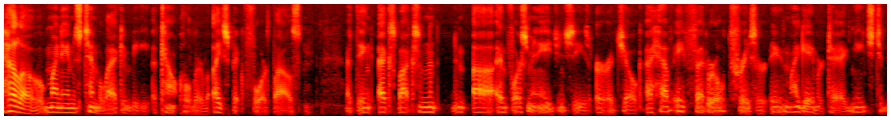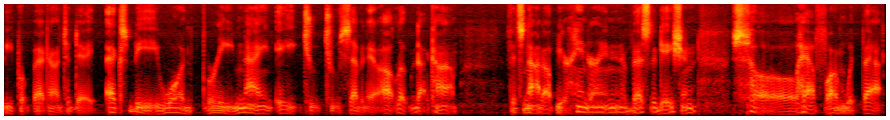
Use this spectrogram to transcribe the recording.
Hello, my name is Tim Leckenby, account holder of IcePick 4000. I think Xbox uh, enforcement agencies are a joke. I have a federal tracer in my gamer tag needs to be put back on today. XB1398227 at Outlook.com. If it's not up, you're hindering an investigation. So have fun with that.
